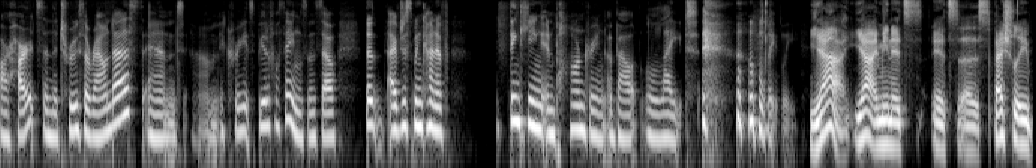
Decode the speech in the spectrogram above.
our hearts and the truth around us and um, it creates beautiful things. And so the, I've just been kind of thinking and pondering about light lately. Yeah, yeah. I mean, it's it's especially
